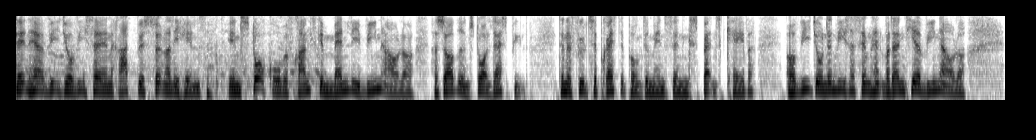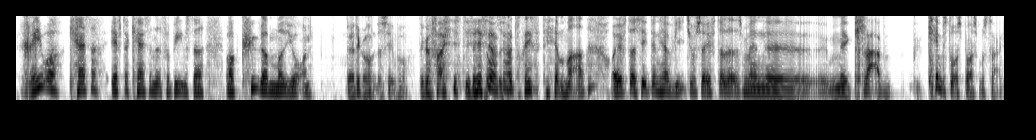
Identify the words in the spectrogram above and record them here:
Den her video viser en ret besønderlig hændelse. En stor gruppe franske mandlige vinavlere har stoppet en stor lastbil. Den er fyldt til bristepunktet med en sending spansk kava. Og videoen den viser simpelthen, hvordan de her vinavlere river kasser efter kasser ned forbi en stad og kyler dem mod jorden. Ja, det går ondt at se på. Det går faktisk... Det, det er var trist. Det er meget. Og efter at have set den her video, så efterlades man øh, med klart kæmpe stort spørgsmålstegn.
